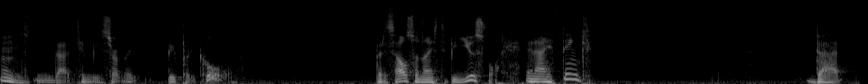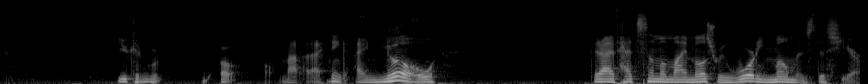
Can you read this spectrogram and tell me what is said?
And that can be certainly be pretty cool. But it's also nice to be useful. And I think that you can, oh, not I think, I know that I've had some of my most rewarding moments this year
